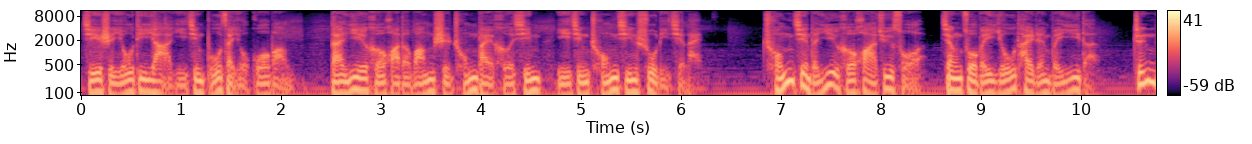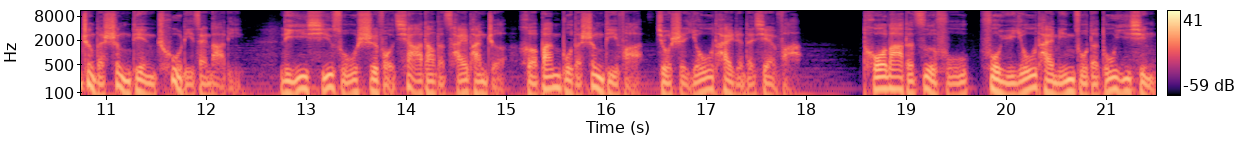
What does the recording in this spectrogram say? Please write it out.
即使犹地亚已经不再有国王，但耶和华的王室崇拜核心已经重新树立起来。重建的耶和华居所将作为犹太人唯一的真正的圣殿矗立在那里。礼仪习俗是否恰当的裁判者和颁布的圣地法就是犹太人的宪法。托拉的字符赋予犹太民族的独一性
